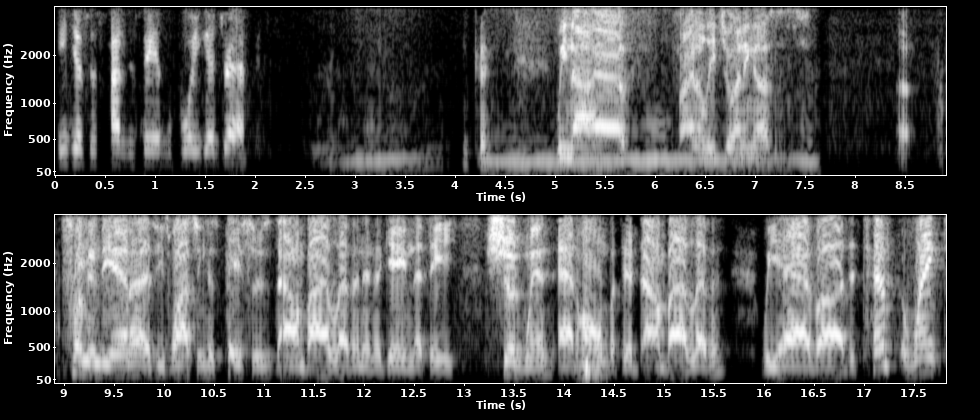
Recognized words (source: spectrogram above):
He just decided to say it before he got drafted. Okay. We now have finally joining us uh, from Indiana as he's watching his Pacers down by 11 in a game that they should win at home, but they're down by 11. We have uh, the 10th ranked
